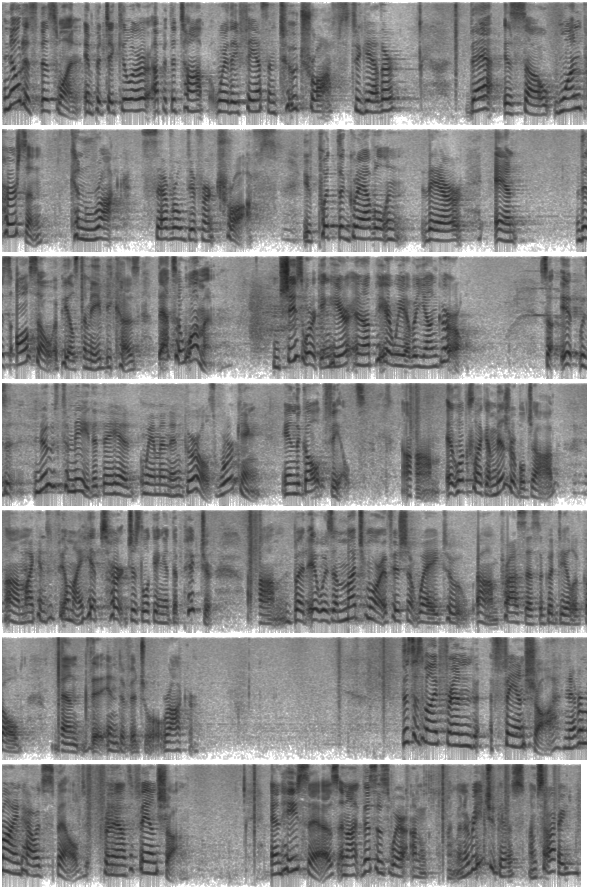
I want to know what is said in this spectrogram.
Notice this one in particular up at the top where they fasten two troughs together. That is so one person can rock several different troughs. You put the gravel in there, and this also appeals to me because that's a woman. And she's working here, and up here we have a young girl. So it was news to me that they had women and girls working in the gold fields. Um, it looks like a miserable job. Um, I can feel my hips hurt just looking at the picture. Um, but it was a much more efficient way to um, process a good deal of gold than the individual rocker. This is my friend Fanshawe. Never mind how it's spelled, pronounced Fanshawe. And he says, and I, this is where I'm, I'm going to read you this. I'm sorry.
